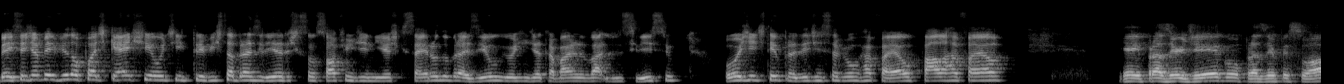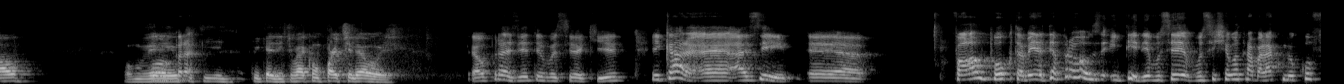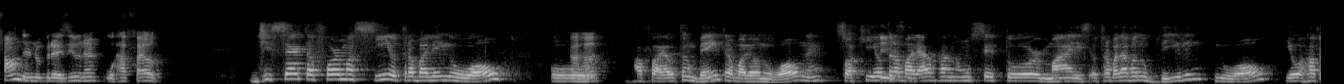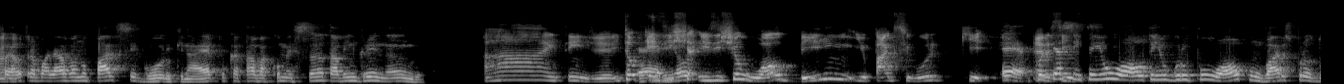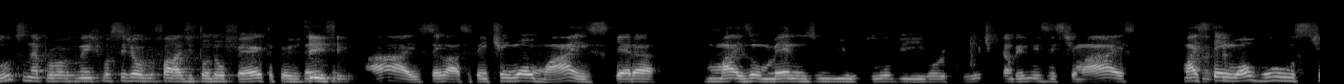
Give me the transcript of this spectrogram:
Bem, seja bem-vindo ao podcast onde entrevista brasileiros que são software engineers que saíram do Brasil e hoje em dia trabalham no Vale do Silício. Hoje a gente tem o prazer de receber o Rafael. Fala, Rafael. E aí, prazer, Diego. Prazer, pessoal. Vamos ver Pô, pra... o que, que, que, a gente vai compartilhar hoje. É um prazer ter você aqui. E, cara, é, assim, é, falar um pouco também, até para entender, você, você chegou a trabalhar com o meu co-founder no Brasil, né? O Rafael. De certa forma, sim, eu trabalhei no UOL. O uhum. Rafael também trabalhou no UOL, né? Só que eu sim, trabalhava sim. num setor mais. Eu trabalhava no billing, no UOL, e o Rafael uhum. trabalhava no PagSeguro, que na época estava começando, estava engrenando. Ah, entendi. Então, é, existe, eu... existia o UOL Billing e o PagSeguro que. É, porque assim... assim... tem o UOL, tem o grupo UOL com vários produtos, né? Provavelmente você já ouviu falar de toda a oferta que hoje tem. Sim, sim mais, sei lá, você tem, tinha um All Mais, que era mais ou menos um YouTube e Orkut, que também não existe mais, mas tem o All Host,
